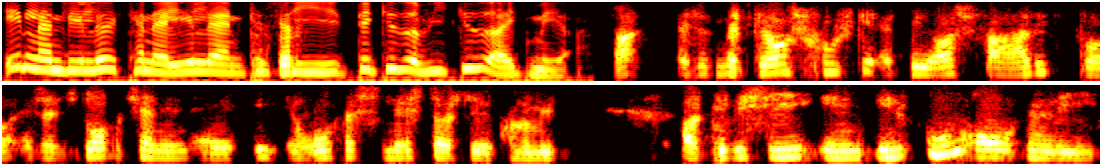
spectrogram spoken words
en eller anden lille kanalieland kan ja. sige, det gider vi gider ikke mere. Nej, altså man skal også huske, at det er også farligt for, altså Storbritannien er Europas næststørste økonomi. Og det vil sige, en, en uordentlig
